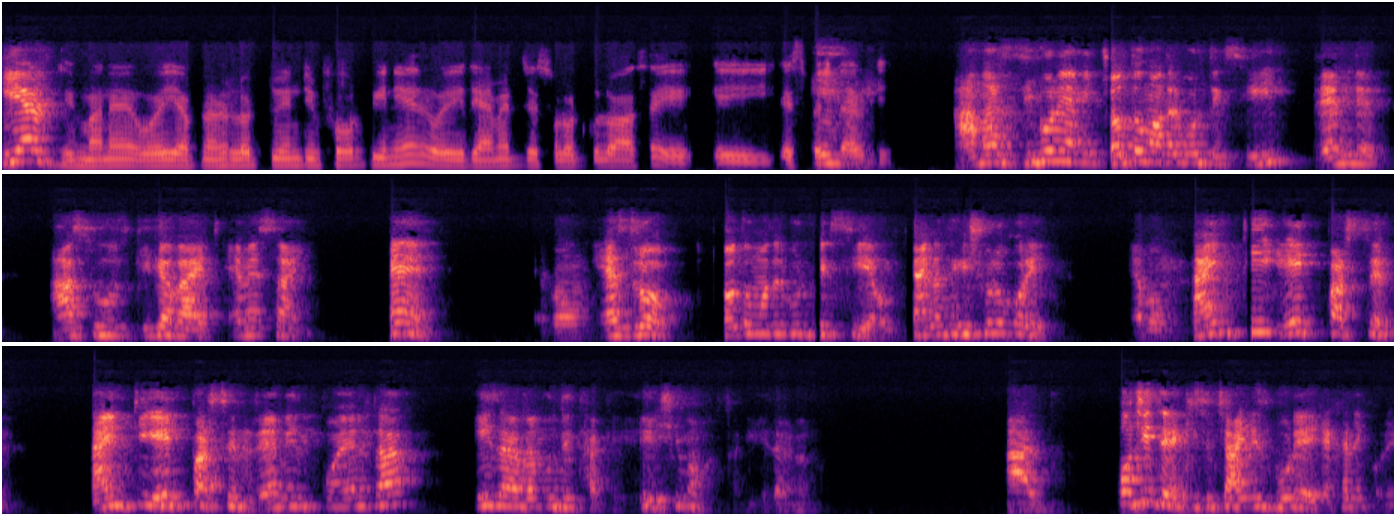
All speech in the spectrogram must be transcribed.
ক্লিয়ার জি মানে ওই আপনার হলো টোয়েন্টি ফোর পিনের ওই র্যামের যে স্লটগুলো আছে এই- এই স্পেসটা আর কি আমার জীবনে আমি যত মাদারবোর্ড দেখছি ব্র্যান্ডের আসুস গিগাবাইট এমএসআই হ্যাঁ এবং এজরক যত মাদারবোর্ড দেখছি এবং চায়না থেকে শুরু করে এবং ninety eight percent ninety eight percent র্যামের কয়েলটা এই জায়গাটার মধ্যে থাকে এই সীমাবদ্ধ থাকে এই জায়গাটা আর পচিতে কিছু চাইনিজ বোর্ডে এখানে করে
